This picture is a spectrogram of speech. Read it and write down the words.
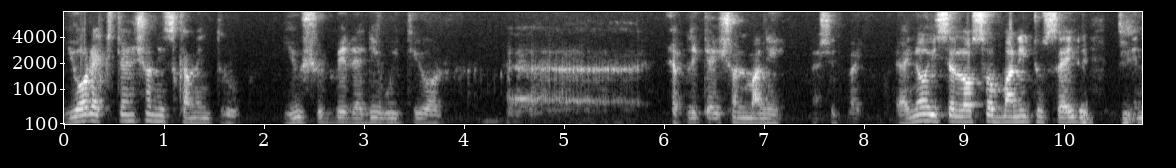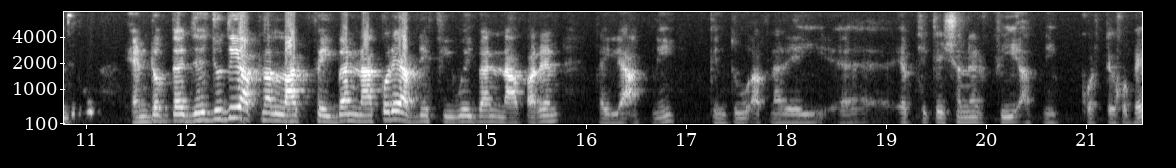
your extension is coming through, you should be ready with your uh, application money, Rashid bhai. I know it's a loss of money to save জি কিন্তু এন্ড অফ দ্য ডে যদি আপনার লাখ ফেইবার না করে আপনি ফি ওয়েবার না পারেন, তাইলে আপনি কিন্তু আপনার এই অ্যাপ্লিকেশনের ফি আপনি করতে হবে।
